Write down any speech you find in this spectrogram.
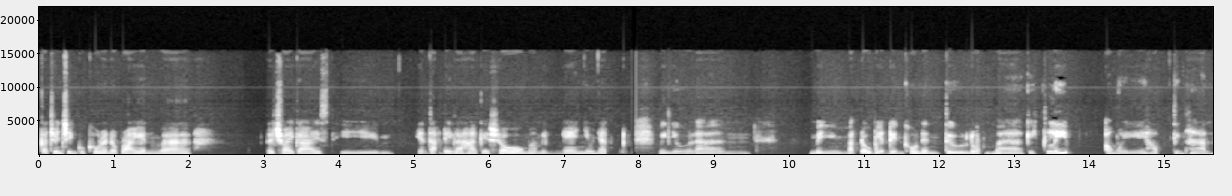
các chương trình của Conan O'Brien và The Try Guys. Thì hiện tại đấy là hai cái show mà mình nghe nhiều nhất. Mình nhớ là mình bắt đầu biết đến Conan từ lúc mà cái clip ông ấy học tiếng Hàn.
